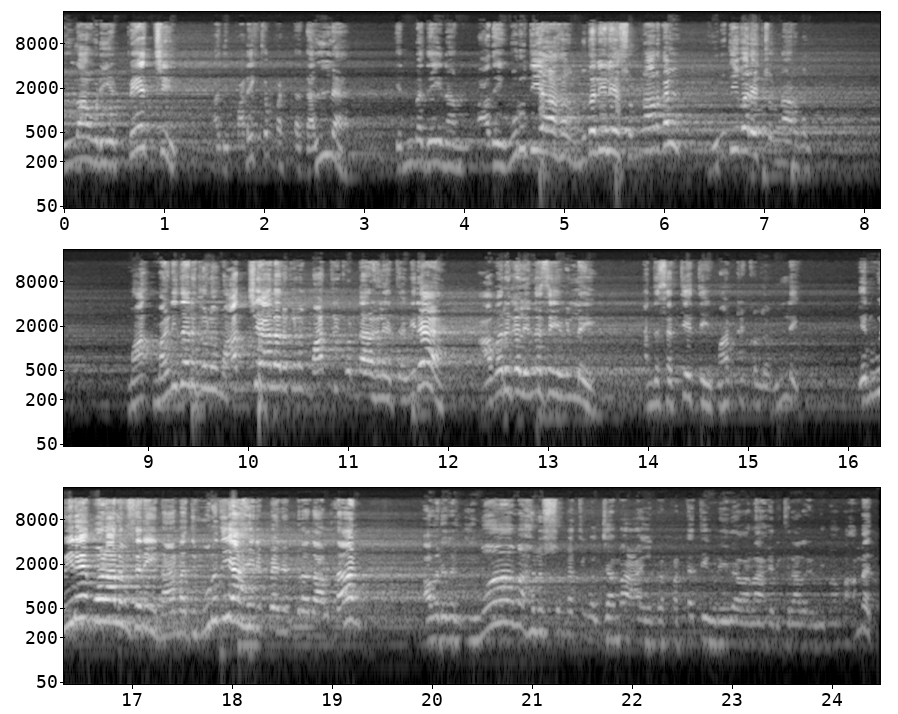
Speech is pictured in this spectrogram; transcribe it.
அல்லாஹ்வுடைய பேச்சு அது படைக்கப்பட்டதல்ல என்பதை நாம் அதை உறுதியாக முதலிலே சொன்னார்கள் உறுதி வரை சொன்னார்கள். மனிதர்களும் ஆட்சியாளர்களும் மாற்றிக்கொண்டார்களே தவிர அவர்கள் என்ன செய்யவில்லை? அந்த சத்தியத்தை மாற்றிக்கொள்ளவில்லை. என் உயிரே போனாலும் சரி நான் அது உறுதியாக இருப்பேன் என்றதால் தான் அவர்கள் இமாம் அஹ்லு சுன்னத்தி வல் ஜமா என்ற பட்டத்தை உடையவர்களாக இருக்கிறார்கள் இமாம் அகமது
